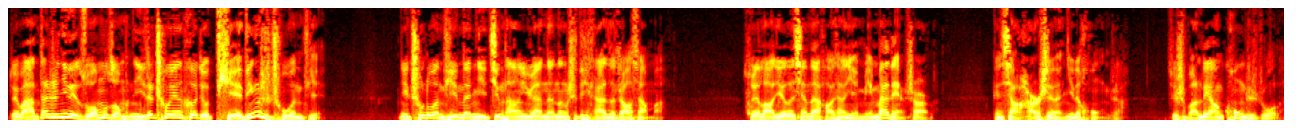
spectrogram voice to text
对吧？但是你得琢磨琢磨，你这抽烟喝酒铁定是出问题。你出了问题，那你经常医院，那能是替孩子着想吗？所以老爷子现在好像也明白点事儿了，跟小孩似的，你得哄着。”就是把量控制住了，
